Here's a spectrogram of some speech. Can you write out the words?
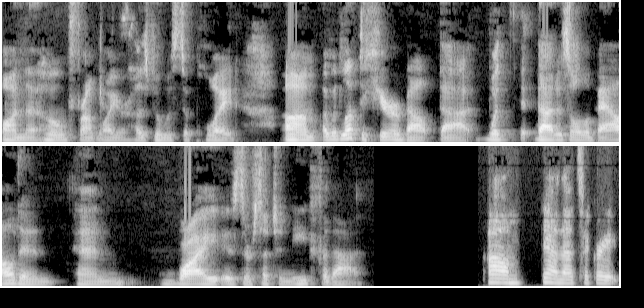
on the home front while your husband was deployed. Um, I would love to hear about that, what that is all about, and and why is there such a need for that? Um, yeah, that's a great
